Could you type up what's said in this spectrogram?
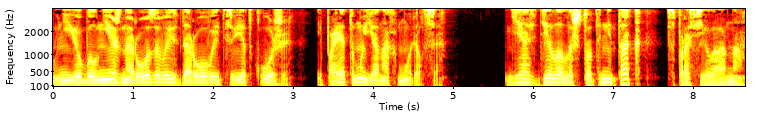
у нее был нежно-розовый здоровый цвет кожи, и поэтому я нахмурился. «Я сделала что-то не так?» — спросила она.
